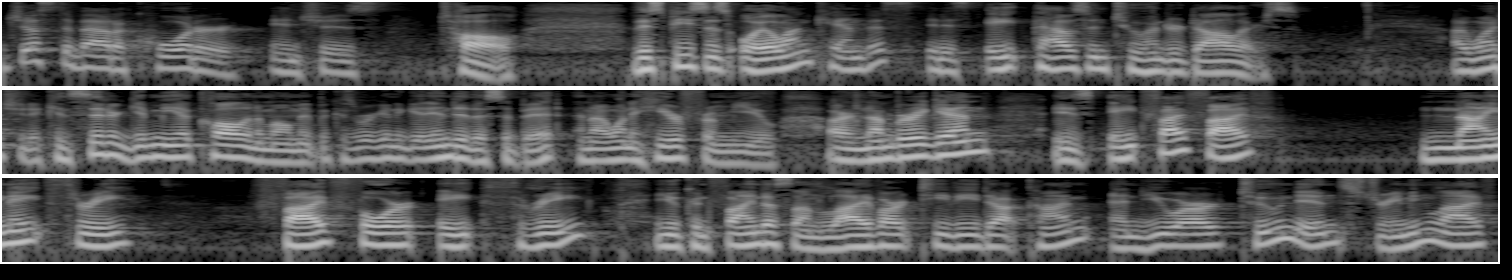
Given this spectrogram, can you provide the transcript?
just about a quarter inches tall. This piece is oil on canvas. It is $8,200. I want you to consider give me a call in a moment because we're going to get into this a bit and I want to hear from you. Our number again is 855 983 5483. You can find us on livearttv.com, and you are tuned in, streaming live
